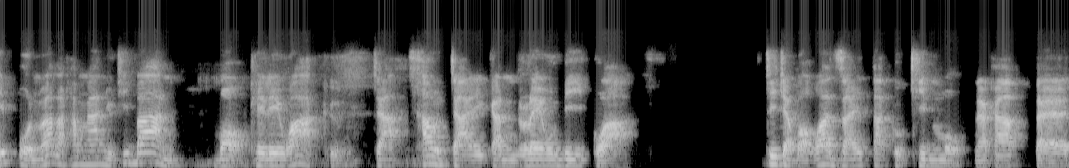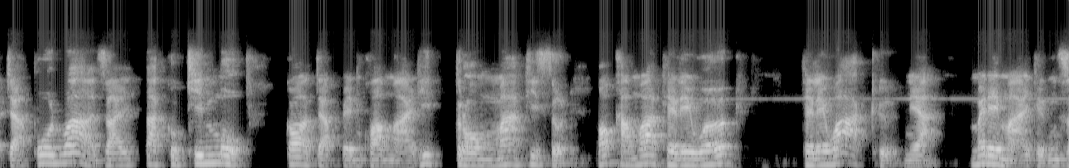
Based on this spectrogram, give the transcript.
ญี่ปุ่นว่าเราทำงานอยู่ที่บ้าน บอกเทเลว่าคือจะเข้าใจกันเร็วดีกว่า ที่จะบอกว่าไซตากุคิมุนะครับ แต่จะพูดว่าไซตากุคิมุก็จะเป็นความหมายที่ตรงมากที่สุด เพราะคำว่าเทเลเวิร์กเทเลวาคือเนี่ยไม่ได้หมายถึงไซ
